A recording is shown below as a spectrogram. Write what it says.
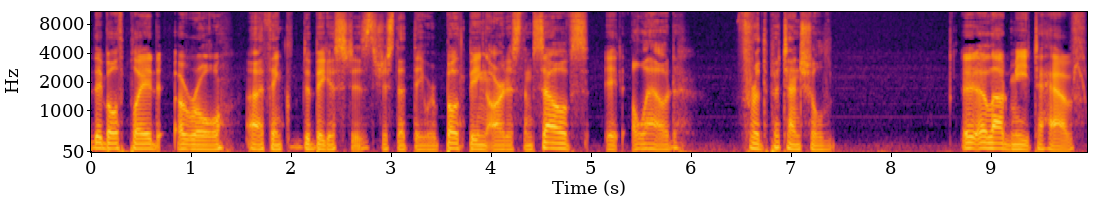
they both played a role. I think the biggest is just that they were both being artists themselves. It allowed for the potential. It allowed me to have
